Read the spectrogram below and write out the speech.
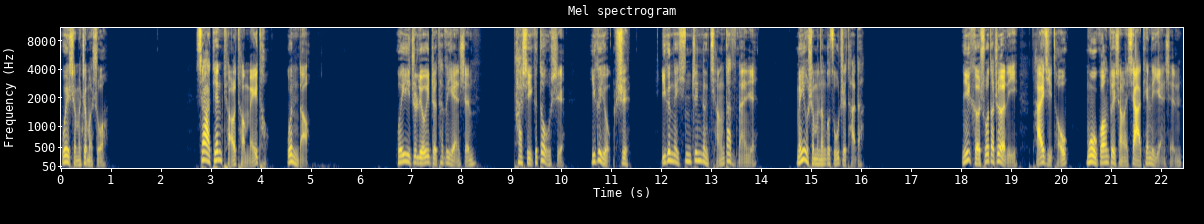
为什么这么说？”夏天挑了挑眉头，问道：“我一直留意着他的眼神，他是一个斗士，一个勇士，一个内心真正强大的男人，没有什么能够阻止他的。”尼可说到这里，抬起头，目光对上了夏天的眼神。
